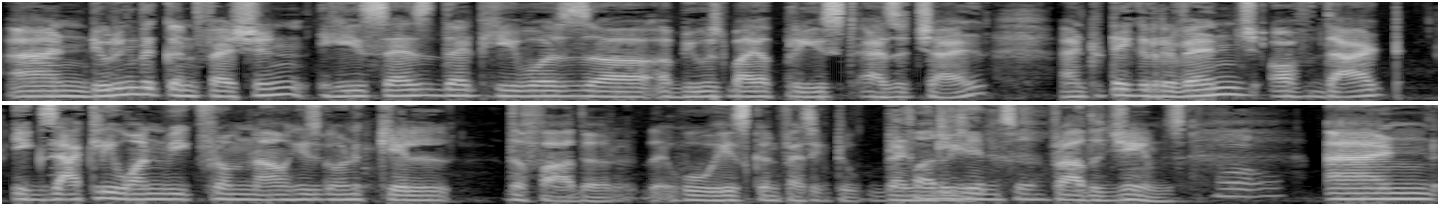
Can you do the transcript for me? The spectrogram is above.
And during the confession, he says that he was uh, abused by a priest as a child, and to take revenge of that, exactly one week from now, he's going to kill the father who he's confessing to, Brendan Father James, yeah. Father James. And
